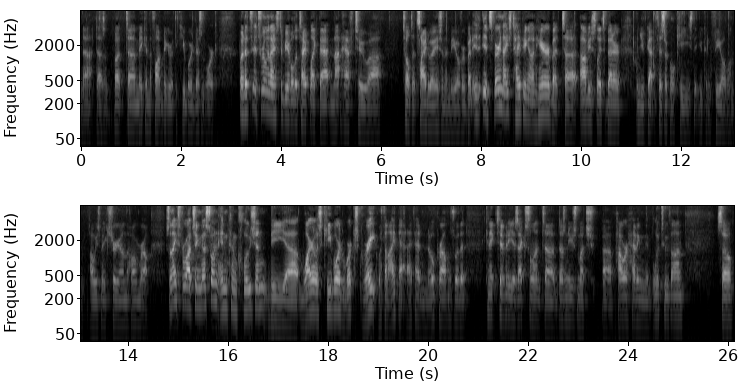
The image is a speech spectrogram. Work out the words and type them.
No, it doesn't. But uh, making the font bigger with the keyboard doesn't work. But it's it's really nice to be able to type like that and not have to uh, tilt it sideways and then be over. But it, it's very nice typing on here, but uh, obviously it's better when you've got physical keys that you can feel and always make sure you're on the home row. So thanks for watching this one. In conclusion, the uh, wireless keyboard works great with an iPad. I've had no problems with it. Connectivity is excellent. Uh, doesn't use much uh, power having the Bluetooth on. So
